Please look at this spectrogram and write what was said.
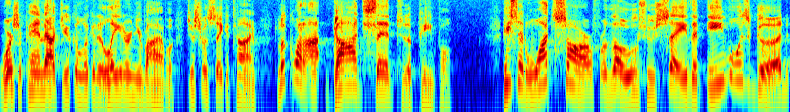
worship handout. You can look at it later in your Bible, just for the sake of time. Look what I, God said to the people. He said, What sorrow for those who say that evil is good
